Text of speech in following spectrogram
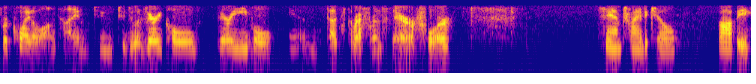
for quite a long time to to do it very cold, very evil, and that's the reference there for Sam trying to kill Bobby.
